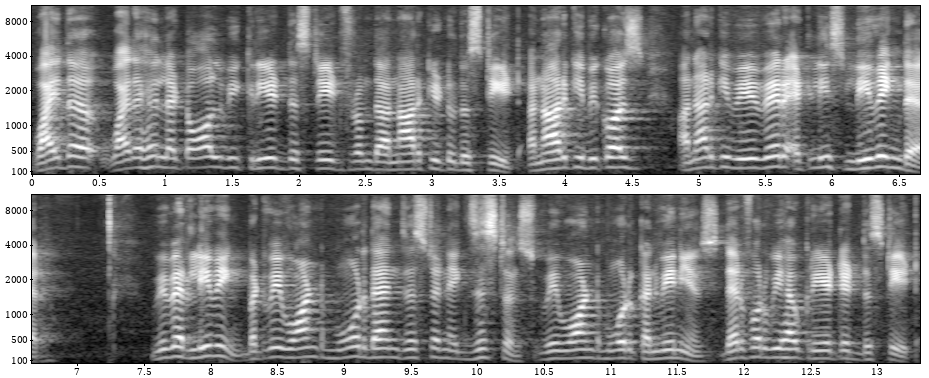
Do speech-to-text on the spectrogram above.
Why the, why the hell at all we create the state from the anarchy to the state? Anarchy because anarchy we were at least living there. We were living, but we want more than just an existence. We want more convenience. Therefore, we have created the state.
